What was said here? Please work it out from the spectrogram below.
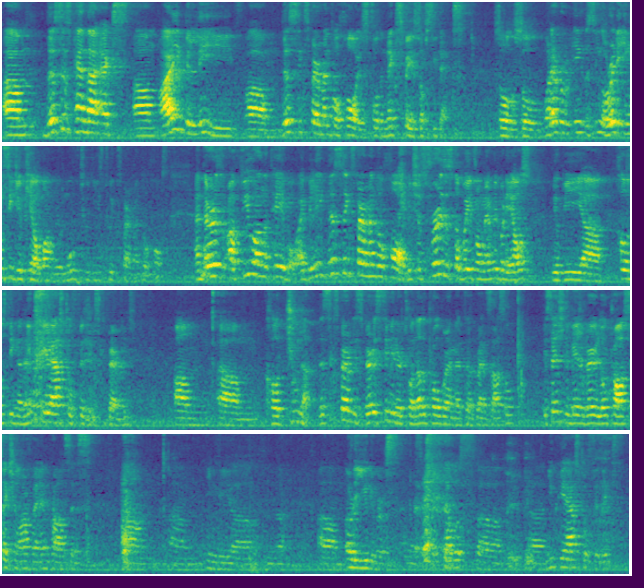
Um, this is Panda X. Um, I believe um, this experimental hall is for the next phase of CDEX. So, so whatever is already in CJPL1, we'll move to these two experimental halls. And there's a few on the table. I believe this experimental hall, which is furthest away from everybody else, will be uh, hosting a nuclear astrophysics experiment um, um, called JUNA. This experiment is very similar to another program at uh, Gran Sasso. Essentially measure very low cross-section alpha N process um, um, in the, uh, in the um, early universe. So that was uh, uh, nuclear astrophysics.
